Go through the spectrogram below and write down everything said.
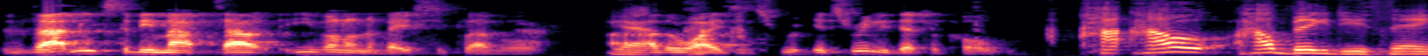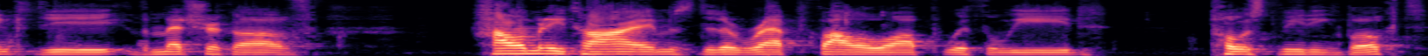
that needs to be mapped out even on a basic level. Uh, Yeah. otherwise, it's it's really difficult. How, how big do you think the the metric of how many times did a rep follow up with the lead post meeting booked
